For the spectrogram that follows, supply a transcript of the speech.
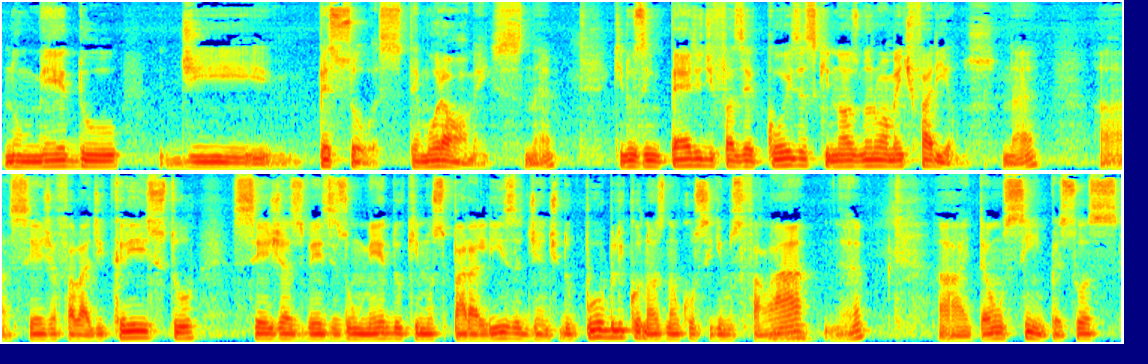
no medo de pessoas, temor a homens, né? que nos impede de fazer coisas que nós normalmente faríamos, né? Ah, seja falar de Cristo, seja às vezes um medo que nos paralisa diante do público, nós não conseguimos falar, né? Ah, então, sim, pessoas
